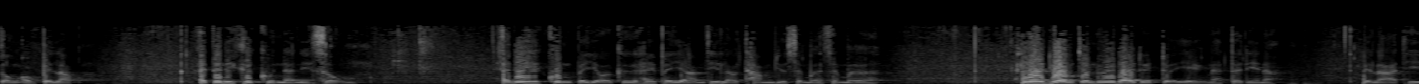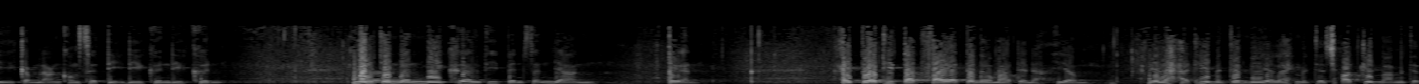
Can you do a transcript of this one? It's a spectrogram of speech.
ส่งออกไปรับไอ้ตัวนี้คือคุณนะนี่สงอันนี้คุณประโยชน์คือให้พยายามที่เราทำอยู่เสมอเสมอแล้วยอมจะรู้ได้ด้วยตัวเองนะตัวนี้นะ เวลาที่กำลังของสติดีขึ้นดีขึ้น มันจะเหมือนมีเครื่องที่เป็นสัญญาณเตือนไอ้ตัวที่ตัดไฟอัตโนมัติเนะยม เวลาที่มันจะมีอะไร มันจะช็อตขึ้นมา มันจะ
